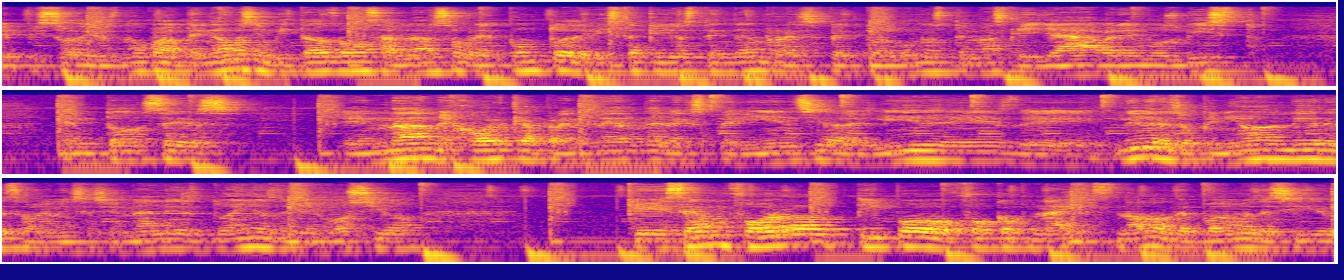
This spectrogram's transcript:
episodios, ¿no? Cuando tengamos invitados vamos a hablar sobre el punto de vista que ellos tengan respecto a algunos temas que ya habremos visto. Entonces, eh, nada mejor que aprender de la experiencia de líderes, de líderes de opinión, líderes organizacionales, dueños de negocio, que sea un foro tipo Focus Nights, ¿no? Donde podemos decir,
